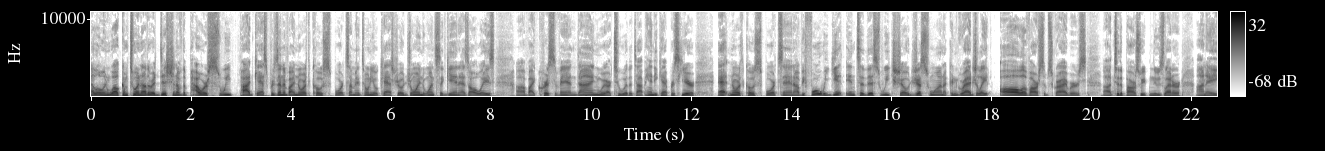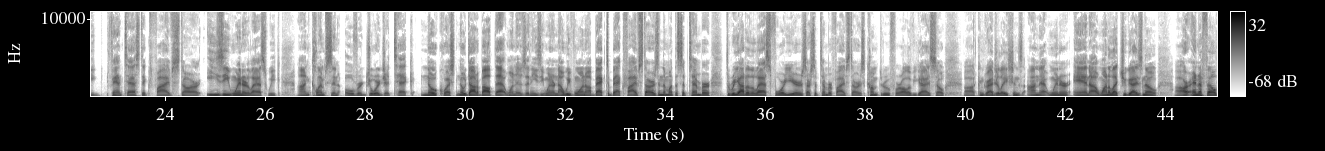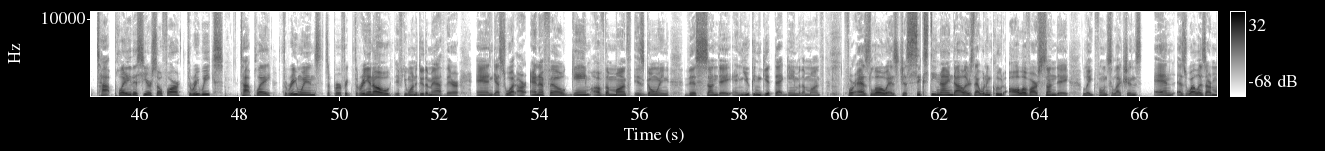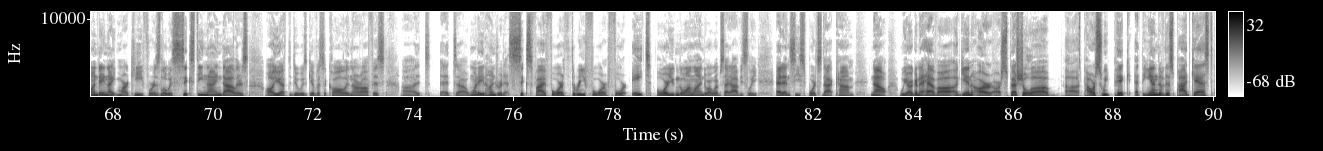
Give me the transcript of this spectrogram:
Hello and welcome to another edition of the Power Sweep podcast presented by North Coast Sports. I'm Antonio Castro, joined once again, as always, uh, by Chris Van Dyne. We are two of the top handicappers here at North Coast Sports. And uh, before we get into this week's show, just want to congratulate all of our subscribers uh, to the Power Sweep newsletter on a fantastic five star easy winner last week on Clemson over Georgia Tech. No question, no doubt about that one. It was an easy winner. Now we've won back to back five stars in the month of September. Three out of the last four years, our September five star has come through for all of you guys. So, uh, congratulations on that winner. And I uh, want to let you guys know our NFL top play this year so far three weeks top play, three wins. It's a perfect 3 and 0 if you want to do the math there. And guess what? Our NFL game of the month is going this Sunday and you can get that game of the month for as low as just $69. That would include all of our Sunday late phone selections and as well as our Monday night marquee for as low as $69. All you have to do is give us a call in our office. Uh, at uh, 1 800 654 3448, or you can go online to our website, obviously, at ncsports.com. Now, we are going to have, uh, again, our, our special uh, uh, Power Sweep pick at the end of this podcast.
